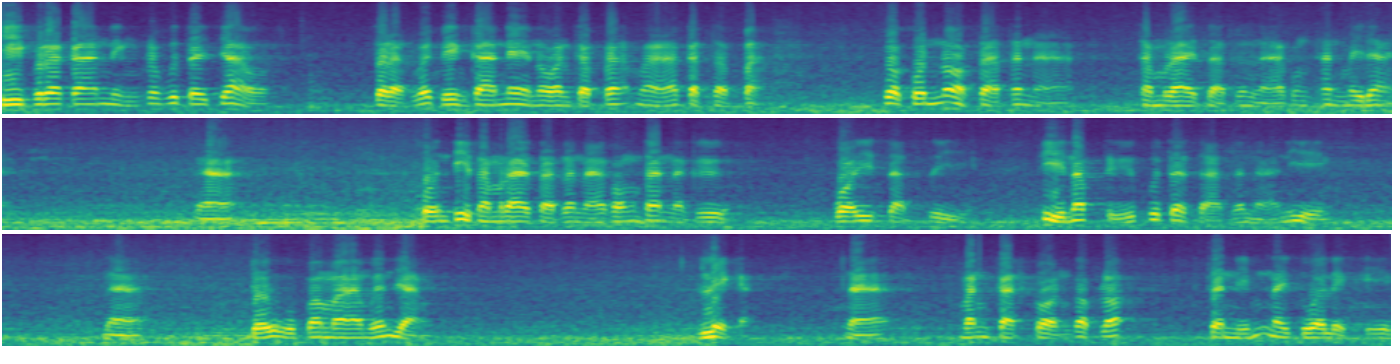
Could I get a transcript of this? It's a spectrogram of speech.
อีกประการหนึ่งพระพุทธเจ้า ตรัสไว้เป็นการแน่นอนกับพระมหากัตตปะว่าคนนอกศาสนาทำลายศาสนาของท่านไม่ได้นะคนที่ทำลายศาสนาของท่านนะคือ บริษัทสี่ที่นับถือพุทธศาสนานี่เองนะโดยอุปมาเหมือนอย่างเหล็กอะนะมันกัดก่อนก็เพราะ สนิมในตัวเหล็กเอง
